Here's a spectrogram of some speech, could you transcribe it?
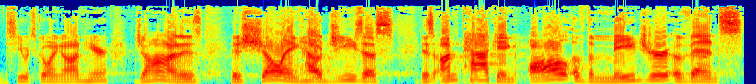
You see what's going on here? John is, is showing how Jesus is unpacking all of the major events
